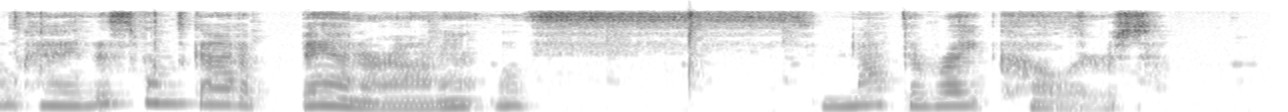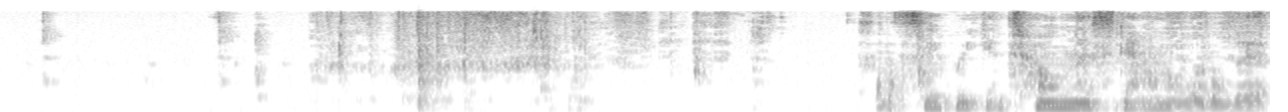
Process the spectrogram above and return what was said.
Okay, this one's got a banner on it. Let's not the right colors. So let's see if we can tone this down a little bit.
